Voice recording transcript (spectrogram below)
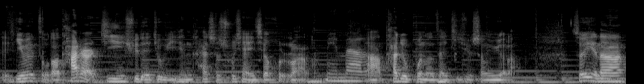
对因为走到它这儿，基因序列就已经开始出现一些混乱了明白了。啊，它就不能再继续生育了。所以呢，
